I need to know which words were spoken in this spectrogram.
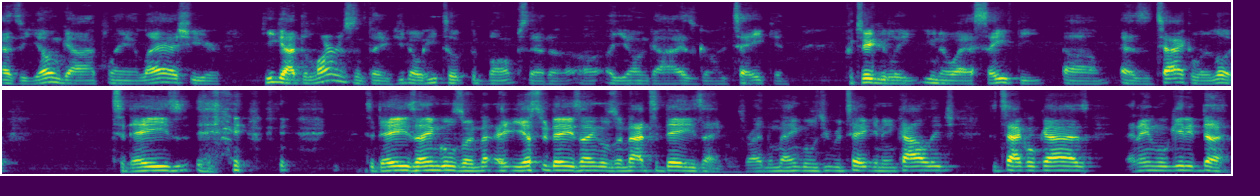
as a young guy playing last year, he got to learn some things. You know, he took the bumps that a, a young guy is going to take, and particularly, you know, as safety, um, as a tackler. Look, today's today's angles are not, yesterday's angles are not today's angles, right? The angles you were taking in college to tackle guys, that ain't gonna get it done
